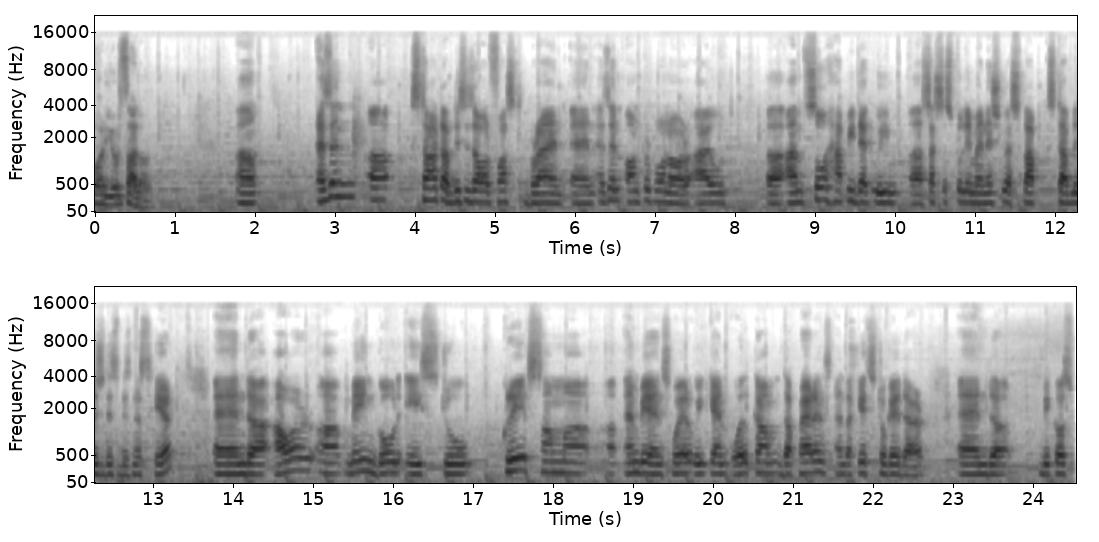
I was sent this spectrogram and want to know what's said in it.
for your salon? Um, as an uh, startup, this is our first brand, and as an entrepreneur, I would, uh, I'm so happy that we uh, successfully managed to establish this business here, and uh, our uh, main goal is to create some uh, uh, ambience where we can welcome the parents and the kids together, and uh, because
